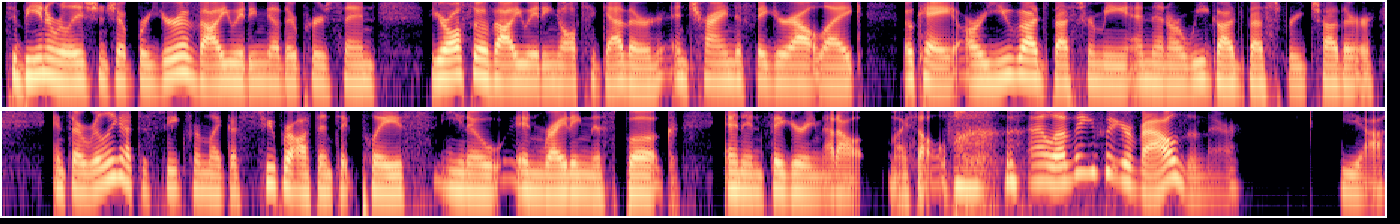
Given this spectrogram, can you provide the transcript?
to be in a relationship where you're evaluating the other person, you're also evaluating y'all together and trying to figure out like, okay, are you God's best for me? And then are we God's best for each other? And so I really got to speak from like a super authentic place, you know, in writing this book and in figuring that out myself. and I love that you put your vows in there. yeah.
